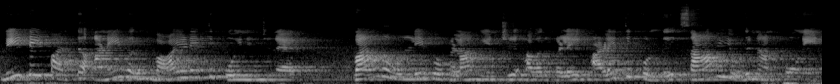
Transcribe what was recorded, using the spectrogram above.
வீட்டை பார்த்து அனைவரும் வாயடைத்து போய் நின்றனர். வாங்க உள்ளே போகலாம் என்று அவர்களை அழைத்து கொண்டு சாவியோடு நான் போனேன்.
